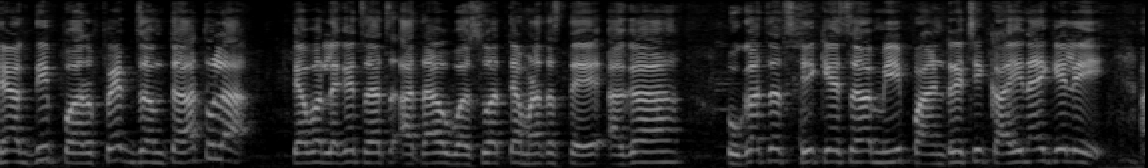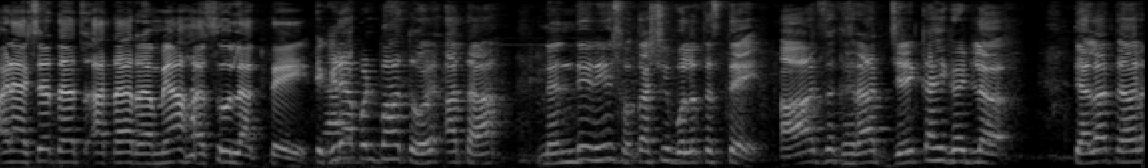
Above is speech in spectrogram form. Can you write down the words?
हे अगदी परफेक्ट जमतं तुला. त्यावर लगेचच आता वसुआत्या म्हणत असते अगं उगाच ही केस मी पांढऱ्याची काळी नाही केली. आणि अशातच आता रम्या हसू लागते. इकडे आपण पाहतोय आता नंदिनी स्वतःशी बोलत असते आज घरात जे काही घडलं त्याला तर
